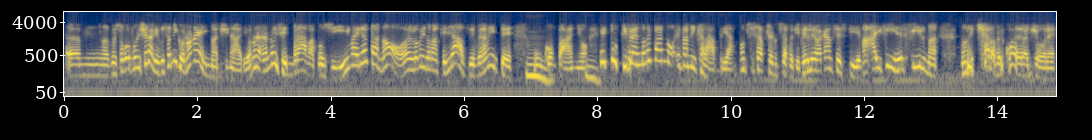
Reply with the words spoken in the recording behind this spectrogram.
um, questo colpo di scena che questo amico non è immaginario, a noi sembrava così, ma in realtà no, eh, lo vedono anche gli altri, è veramente mm. un compagno mm. e tutti prendono e vanno, e vanno in Calabria, non si sa, cioè, non si sa perché, per le vacanze estive, ma ai fini del film non è chiaro per quale ragione.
